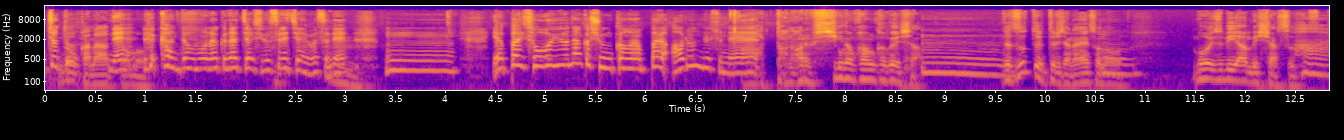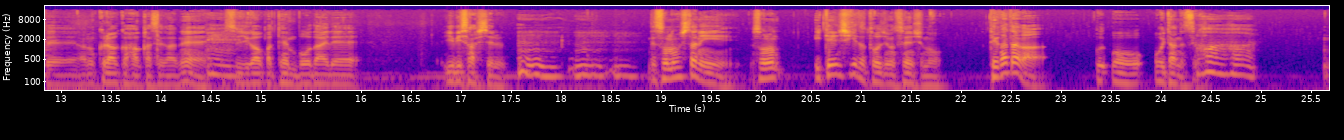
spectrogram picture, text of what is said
ちょっとね 感動もなくなっちゃうし薄れちゃいますね。うん。ん。やっぱりそういうなんか瞬間はやっぱりあるんですあねったなあれ不思議な感覚でした、うん。でずっと言ってるじゃない？その、うん。ボーイズ・ビー・アンビシャス」っつって、はあのクラーク博士がね、ええ。筋ヶ丘展望台で指さしてる。うんうんうん。でその下にその移転してきた当時の選手の手形がうを置いたんですよ。はいはい。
